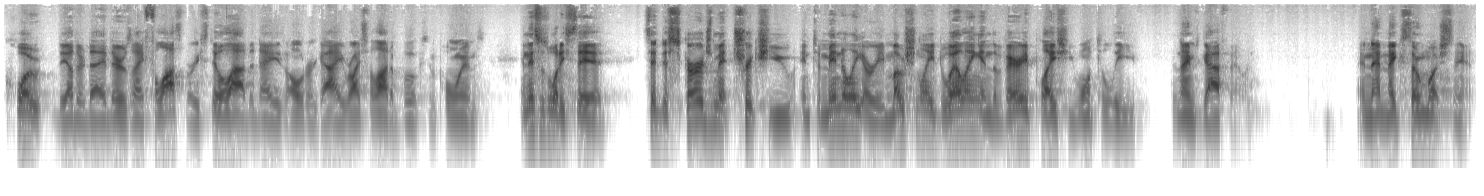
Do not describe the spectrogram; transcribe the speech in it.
quote the other day. There's a philosopher. He's still alive today. He's an older guy. He writes a lot of books and poems. And this is what he said. He said, discouragement tricks you into mentally or emotionally dwelling in the very place you want to leave. His name's Guy Finley. And that makes so much sense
